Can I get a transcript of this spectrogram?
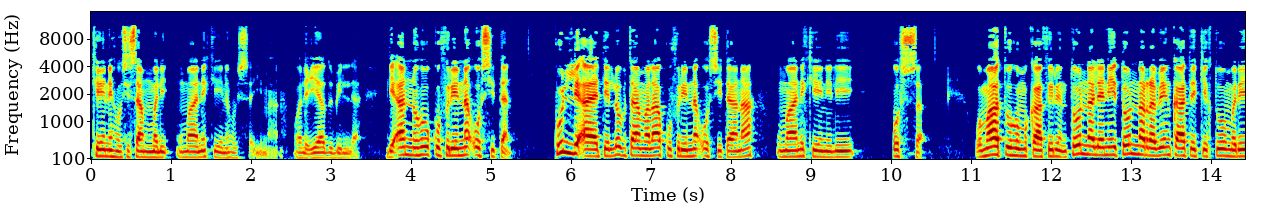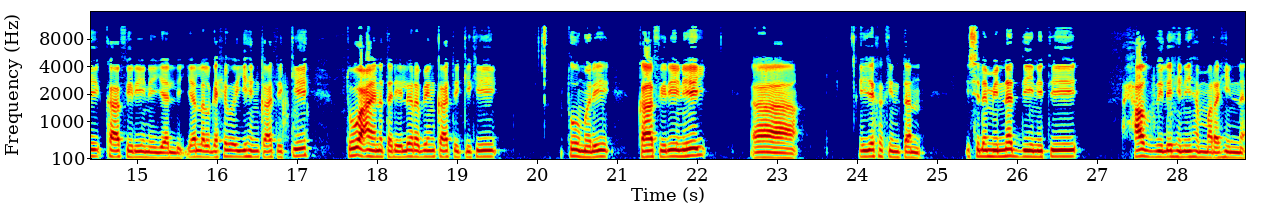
كينه سسملي ومانه كينه السي معنا والعياذ بالله. لأنه كفرنا أستان كل آية اللبتا ملا كفرنا أستانا ومانه كين لي أس وماتوهم كافرين. تون لني تون الربين كاتك تومري كافرين يلي. يلا القحويهن كاتك تو عين تلي ربين كاتك تومري كافرين. آه إياك كنتن. إسلامنا الدينتي حظ لهنهم مرهن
